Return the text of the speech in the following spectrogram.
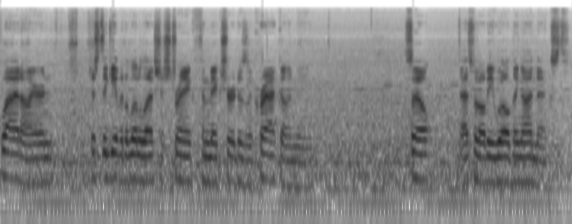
flat iron just to give it a little extra strength and make sure it doesn't crack on me. So that's what I'll be welding on next.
